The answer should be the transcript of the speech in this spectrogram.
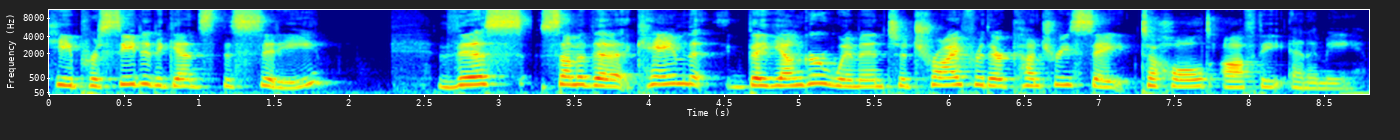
he proceeded against the city. This some of the came the, the younger women to try for their country's sake to hold off the enemy.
